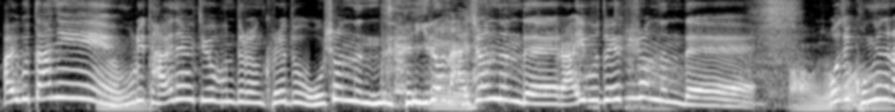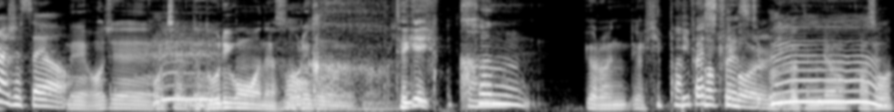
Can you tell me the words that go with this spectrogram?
아이고 따님 우리 다이나믹 듀오 분들은 그래도 오셨는데 일어나셨는데 라이브도 해주셨는데 아. 어제 어. 공연을 하셨어요. 네, 어제 어제 그 놀이공원에서 놀이공원에서 되게 큰 이런 힙합, 힙합 페스티벌이거든요. 음. 가서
